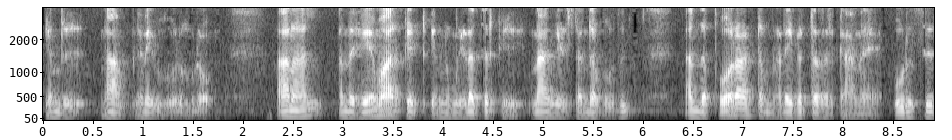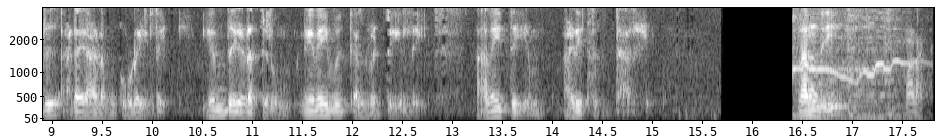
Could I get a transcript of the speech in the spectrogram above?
என்று நாம் நினைவு கூறுகிறோம். ஆனால் அந்த ஹே மார்க்கெட் என்னும் இடத்திற்கு நாங்கள் சென்றபோது அந்த போராட்டம் நடைபெற்றதற்கான ஒரு சிறு அடையாளம் கூட இல்லை. எந்த இடத்திலும் நினைவு கல்வெட்டு இல்லை. அனைத்தையும் அழித்து விட்டார்கள். நன்றி. வணக்கம்.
